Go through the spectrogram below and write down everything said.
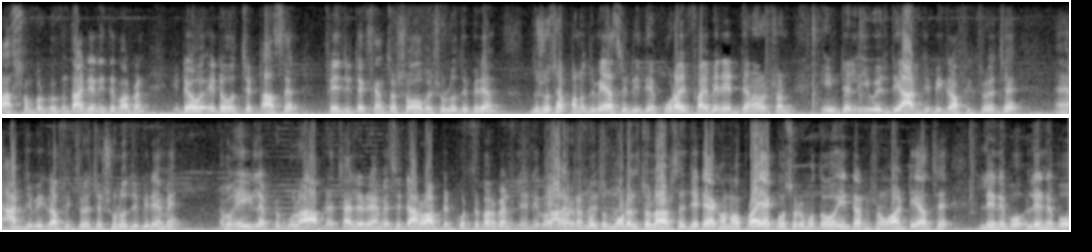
টাচ সম্পর্কে কিন্তু আইডিয়া নিতে পারবেন। এটা এটা হচ্ছে টাচের ফেজ ডিটেক সেন্সর সহ হবে ষোলো জিবি র্যাম, দুশো ছাপ্পান্ন জিবি এসএসডি দিয়ে কোরাই ফাইভের এইট জেনারেশন ইন্টেল ইউএসডি আট জিবি গ্রাফিক্স রয়েছে আট জিবি গ্রাফিক্স রয়েছে ষোলো জিবি র্যামে। এবং এই ল্যাপটপগুলো আপনি চাইলে র্যাম এসিডি আরও আপডেট করতে পারবেন। লেনেভো আর একটা নতুন মডেল চলে আসছে যেটা এখনও প্রায় এক বছরের মতো ইন্টারন্যাশনাল ওয়ারেন্টি আছে লেনেভো লেনেভো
